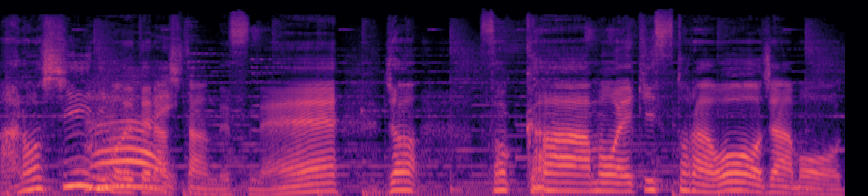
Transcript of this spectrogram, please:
あのシーンにも出てらしたんですね。じゃあそっかもうエキストラをじゃあもう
